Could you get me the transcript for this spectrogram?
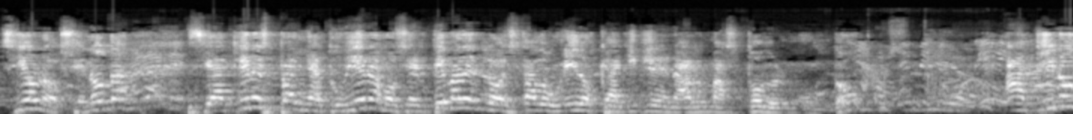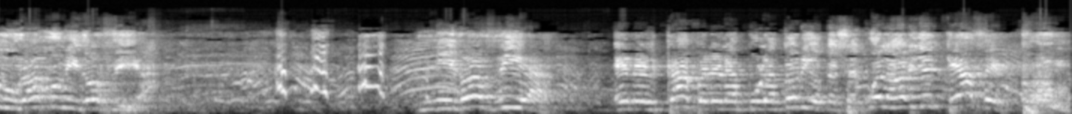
¿sí o no? ¿Se nota? Si aquí en España tuviéramos el tema de los Estados Unidos, que aquí tienen armas todo el mundo, aquí no duramos ni dos días. Ni dos días. En el CAP, en el ambulatorio, te secuela alguien, ¿qué hace? ¡Pum!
